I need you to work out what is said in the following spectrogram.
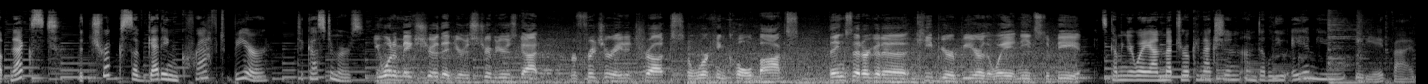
Up next, the tricks of getting craft beer to customers. You want to make sure that your distributor's got refrigerated trucks, a working cold box, things that are going to keep your beer the way it needs to be. It's coming your way on Metro Connection on WAMU 88.5.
